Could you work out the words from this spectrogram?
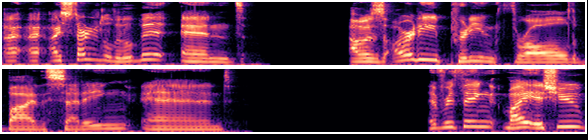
I I- started a little bit and I was already pretty enthralled by the setting and everything. My issue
